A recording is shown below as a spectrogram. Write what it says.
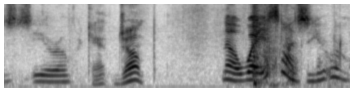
zero. I can't jump. No, wait, it's not zero.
